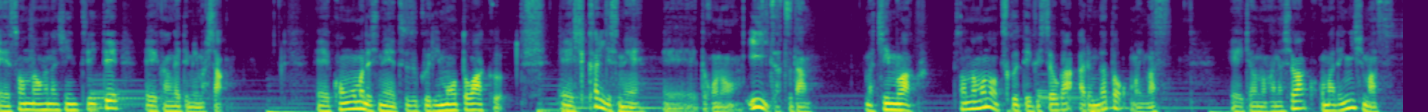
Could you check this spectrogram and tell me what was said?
えー、そんなお話について、え考えてみました。え今後もですね続くリモートワーク、えしっかりですね、えー、とこのいい雑談、まあ、チームワークそんなものを作っていく必要があるんだと思います、え今日のお話はここまでにします。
